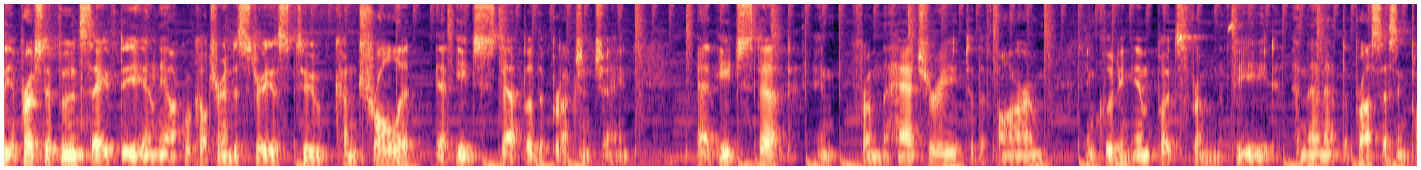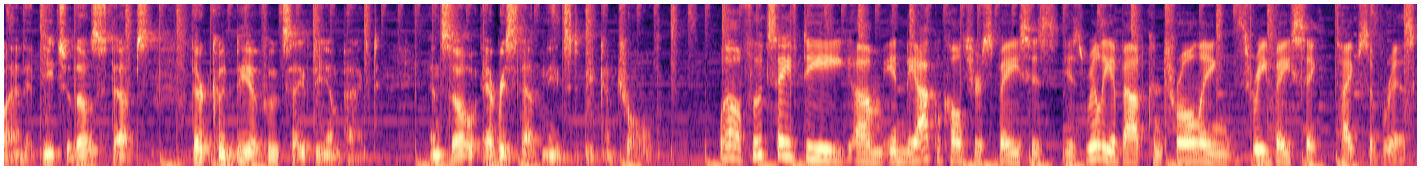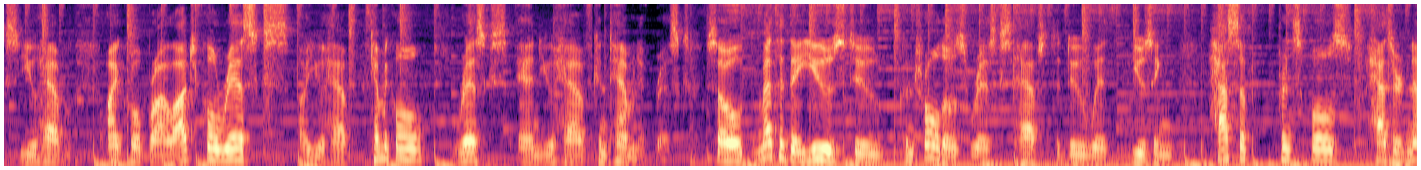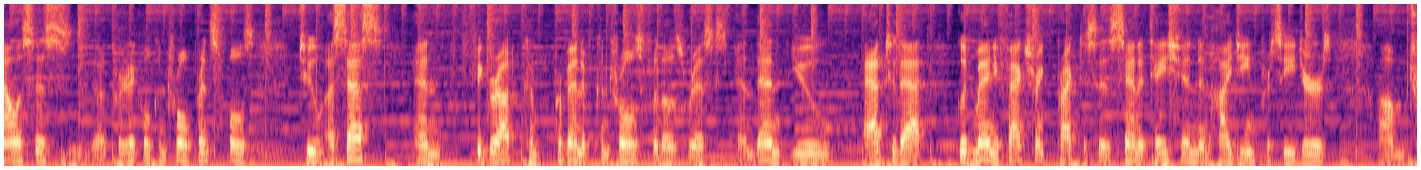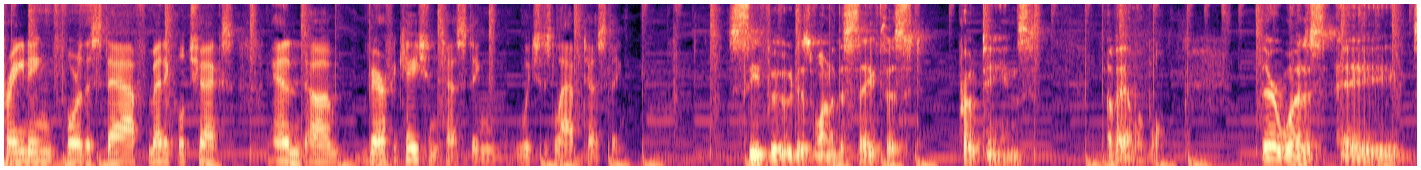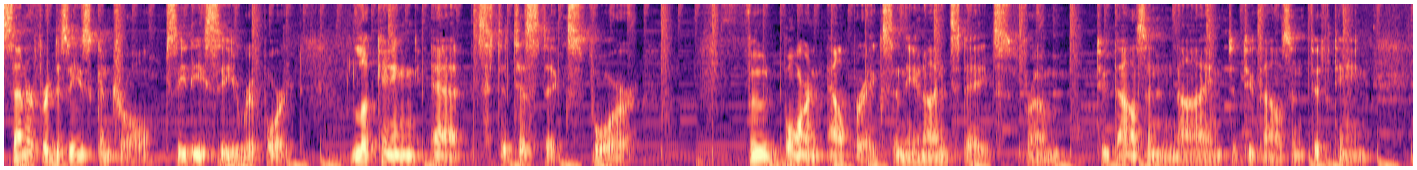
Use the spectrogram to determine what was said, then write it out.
The approach to food safety in the aquaculture industry is to control it at each step of the production chain. At each step, in, from the hatchery to the farm, including inputs from the feed, and then at the processing plant, at each of those steps, there could be a food safety impact. And so every step needs to be controlled. Well, food safety um, in the aquaculture space is, is really about controlling three basic types of risks. You have microbiological risks, uh, you have chemical risks, and you have contaminant risks. So the method they use to control those risks has to do with using HACCP principles, hazard analysis, uh, critical control principles, to assess and figure out preventive controls for those risks, and then you add to that good manufacturing practices, sanitation and hygiene procedures, um, training for the staff, medical checks, and um, verification testing, which is lab testing. Seafood is one of the safest proteins available. There was a Center for Disease Control, CDC report, looking at statistics for foodborne outbreaks in the United States from 2009 to 2015,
